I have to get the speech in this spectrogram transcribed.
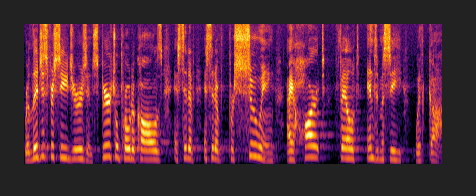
religious procedures and spiritual protocols instead of, instead of pursuing a heartfelt intimacy with God.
